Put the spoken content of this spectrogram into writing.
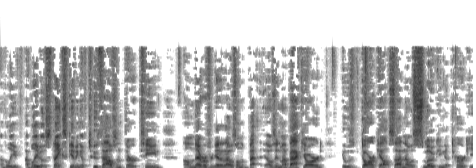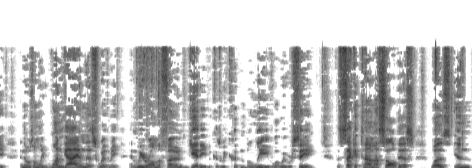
I believe, I believe it was Thanksgiving of 2013. I'll never forget it. I was on the back, I was in my backyard. It was dark outside and I was smoking a turkey and there was only one guy in this with me and we were on the phone giddy because we couldn't believe what we were seeing. The second time I saw this was in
